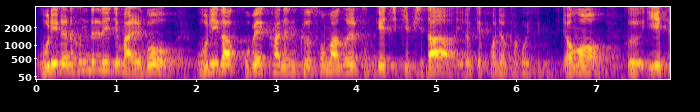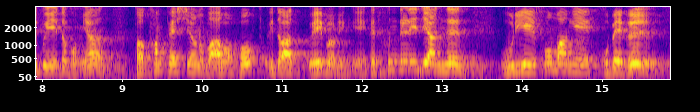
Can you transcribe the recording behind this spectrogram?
우리는 흔들리지 말고 우리가 고백하는 그 소망을 굳게 지킵시다. 이렇게 번역하고 있습니다. 영어 그 ESV에도 보면 The compassion of our hope without wavering. 예, 그래서 흔들리지 않는 우리의 소망의 고백을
